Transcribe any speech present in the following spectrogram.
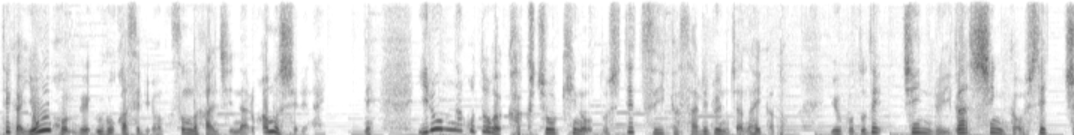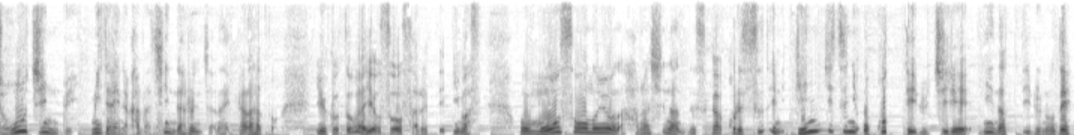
手が4本で動かせるような、そんな感じになるかもしれない。ね、いろんなことが拡張機能として追加されるんじゃないかということで、人類が進化をして超人類みたいな形になるんじゃないかなということが予想されています。もう妄想のような話なんですが、これすでに現実に起こっている事例になっているので、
